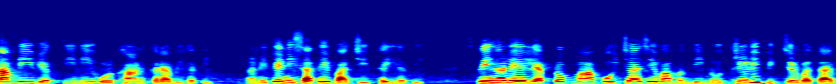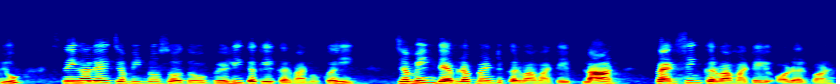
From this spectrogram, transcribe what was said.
નામની વ્યક્તિની ઓળખાણ કરાવી હતી અને તેની સાથે વાતચીત થઈ હતી. સ્નેહલે લેપટોપમાં પોઈચા જેવા મંદિરનું થ્રીડી પિક્ચર બતાવ્યું. સ્નેહલે જમીનનો સોદો વહેલી તકે કરવાનું કહી જમીન ડેવલપમેન્ટ કરવા માટે પ્લાન, ફેન્સિંગ કરવા માટે ઓર્ડર પણ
